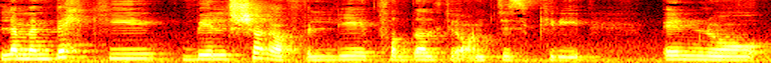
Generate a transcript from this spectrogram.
لما بحكي بالشغف اللي تفضلتي وعم تذكريه إنه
